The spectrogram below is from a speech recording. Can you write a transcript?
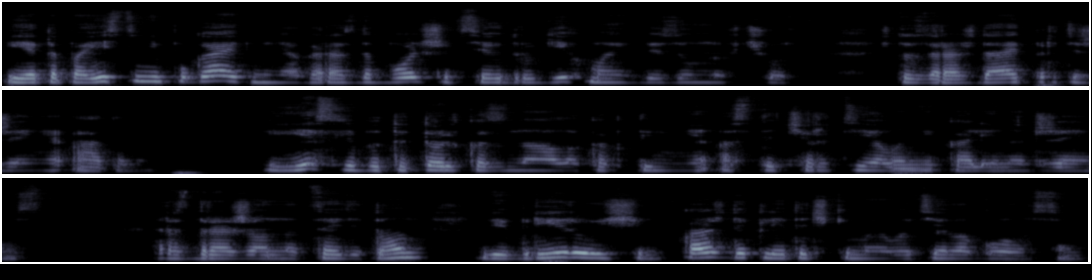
И это поистине пугает меня гораздо больше всех других моих безумных чувств, что зарождает притяжение Адама. «Если бы ты только знала, как ты мне осточертела, Николина Джеймс!» Раздраженно цедит он, вибрирующим в каждой клеточке моего тела голосом,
